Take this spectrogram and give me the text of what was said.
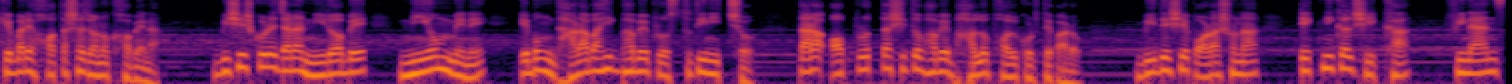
একেবারে হতাশাজনক হবে না। বিশেষ করে যারা নীরবে, নিয়ম মেনে এবং ধারাবাহিকভাবে প্রস্তুতি নিচ্ছ, তারা অপ্রত্যাশিতভাবে ভালো ফল করতে পারো। বিদেশে পড়াশোনা, টেকনিক্যাল শিক্ষা, ফিন্যান্স,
